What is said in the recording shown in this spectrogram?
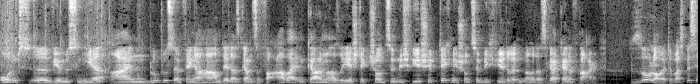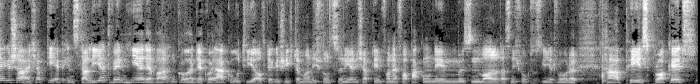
Und äh, wir müssen hier einen Bluetooth-Empfänger haben, der das Ganze verarbeiten kann. Also hier steckt schon ziemlich viel chiptechnisch schon ziemlich viel drin. Ne? Das ist gar keine Frage. So Leute, was bisher geschah? Ich habe die App installiert, wenn hier der der QR-Code hier auf der Geschichte mal nicht funktioniert. Ich habe den von der Verpackung nehmen müssen, weil das nicht fokussiert wurde. HP Sprocket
